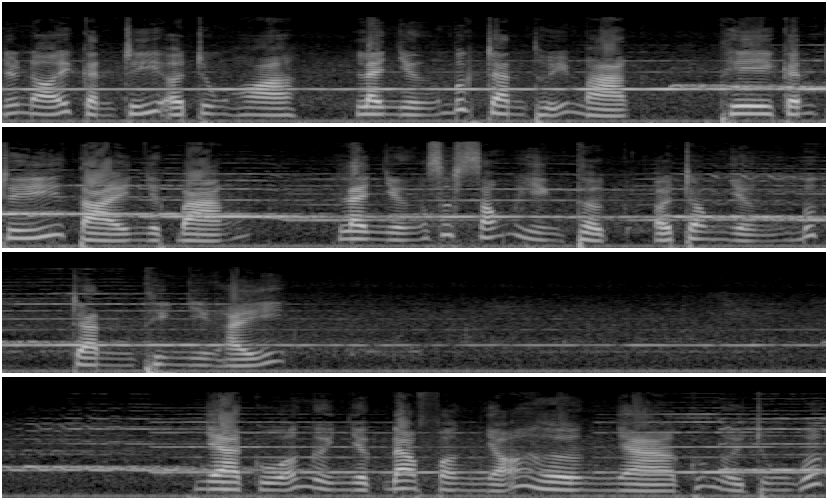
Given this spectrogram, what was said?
Nếu nói cảnh trí ở Trung Hoa là những bức tranh thủy mạc, thì cảnh trí tại Nhật Bản là những sức sống hiện thực ở trong những bức tranh thiên nhiên ấy. Nhà của người Nhật đa phần nhỏ hơn nhà của người Trung Quốc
